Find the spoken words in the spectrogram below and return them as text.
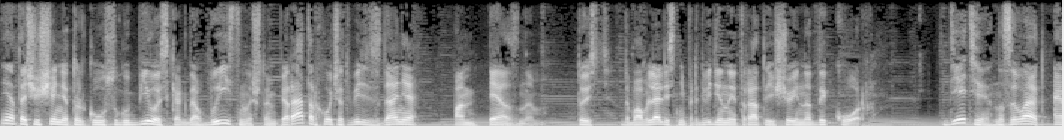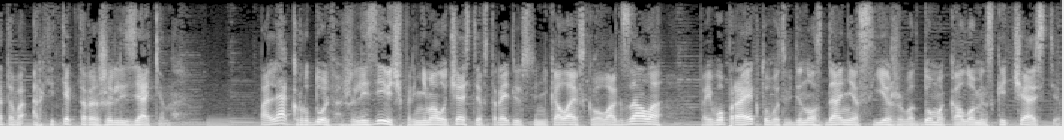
И это ощущение только усугубилось, когда выяснилось, что император хочет видеть здание помпезным. То есть добавлялись непредвиденные траты еще и на декор. Дети называют этого архитектора Железякин. Поляк Рудольф Железевич принимал участие в строительстве Николаевского вокзала, по его проекту возведено здание съезжего дома Коломенской части.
